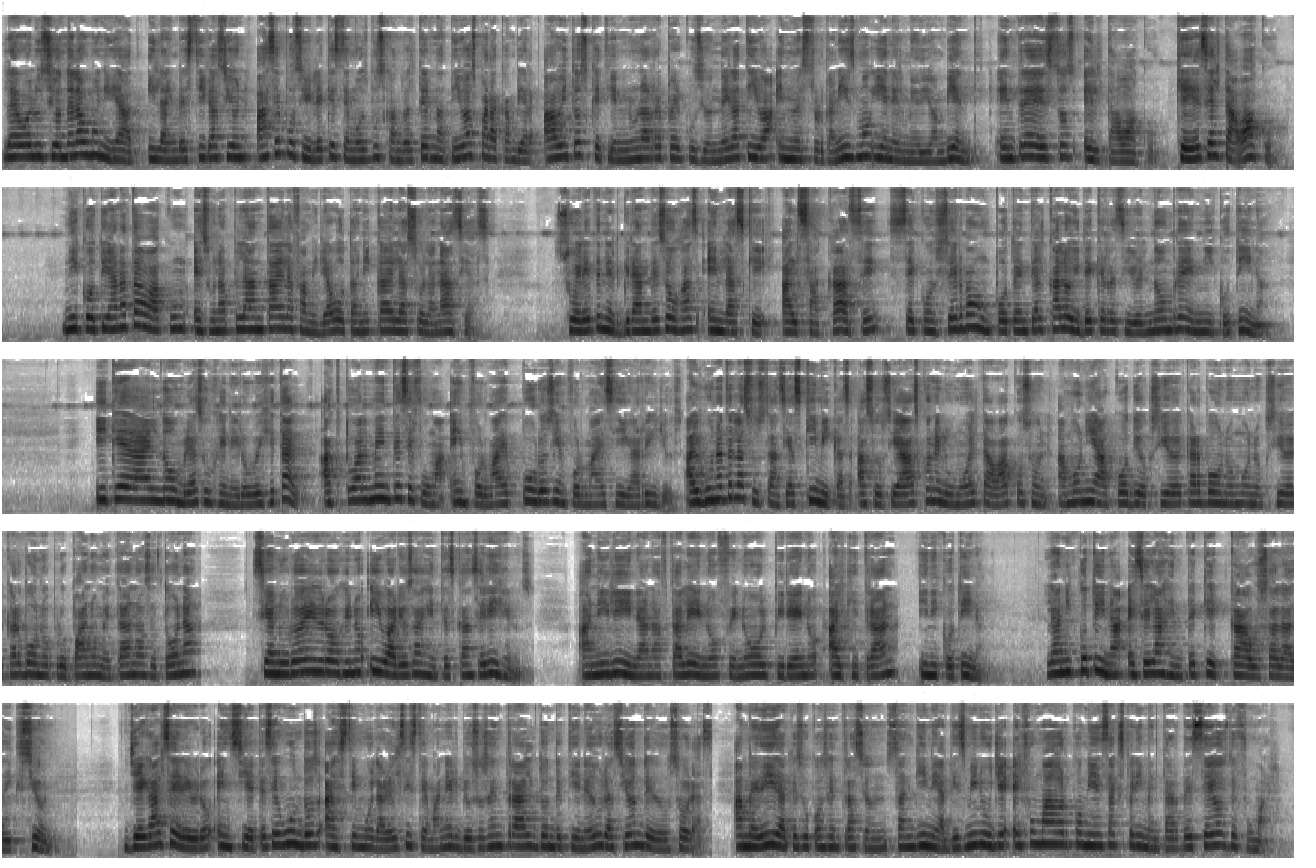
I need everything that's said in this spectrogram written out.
La evolución de la humanidad y la investigación hace posible que estemos buscando alternativas para cambiar hábitos que tienen una repercusión negativa en nuestro organismo y en el medio ambiente, entre estos el tabaco. ¿Qué es el tabaco? Nicotiana tabacum es una planta de la familia botánica de las solanáceas. Suele tener grandes hojas en las que, al sacarse, se conserva un potente alcaloide que recibe el nombre de nicotina y que da el nombre a su género vegetal. Actualmente se fuma en forma de puros y en forma de cigarrillos. Algunas de las sustancias químicas asociadas con el humo del tabaco son amoníaco, dióxido de carbono, monóxido de carbono, propano, metano, acetona, cianuro de hidrógeno y varios agentes cancerígenos, anilina, naftaleno, fenol, pireno, alquitrán y nicotina. La nicotina es el agente que causa la adicción. Llega al cerebro en 7 segundos a estimular el sistema nervioso central donde tiene duración de 2 horas. A medida que su concentración sanguínea disminuye, el fumador comienza a experimentar deseos de fumar.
